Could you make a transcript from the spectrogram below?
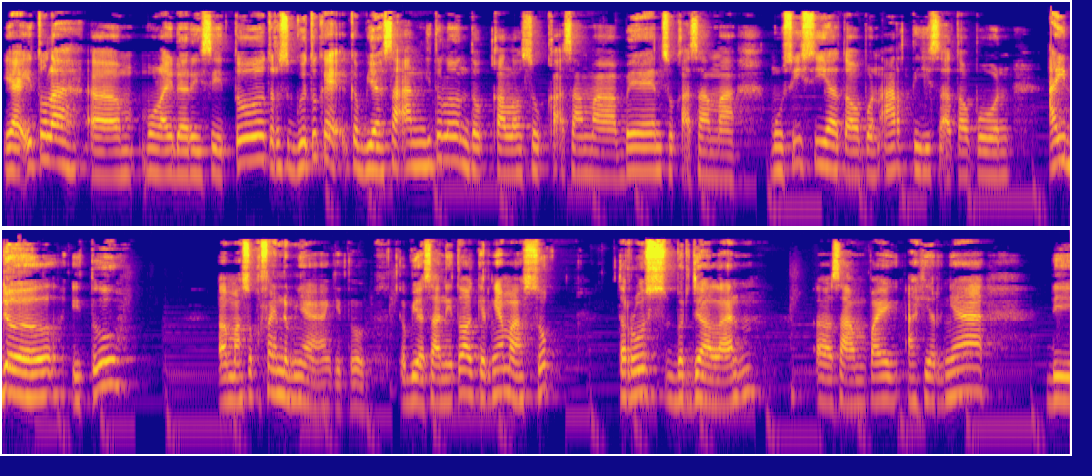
ya itulah um, mulai dari situ terus gue tuh kayak kebiasaan gitu loh untuk kalau suka sama band suka sama musisi ataupun artis ataupun idol itu uh, masuk ke fandomnya gitu. Kebiasaan itu akhirnya masuk terus berjalan uh, sampai akhirnya di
